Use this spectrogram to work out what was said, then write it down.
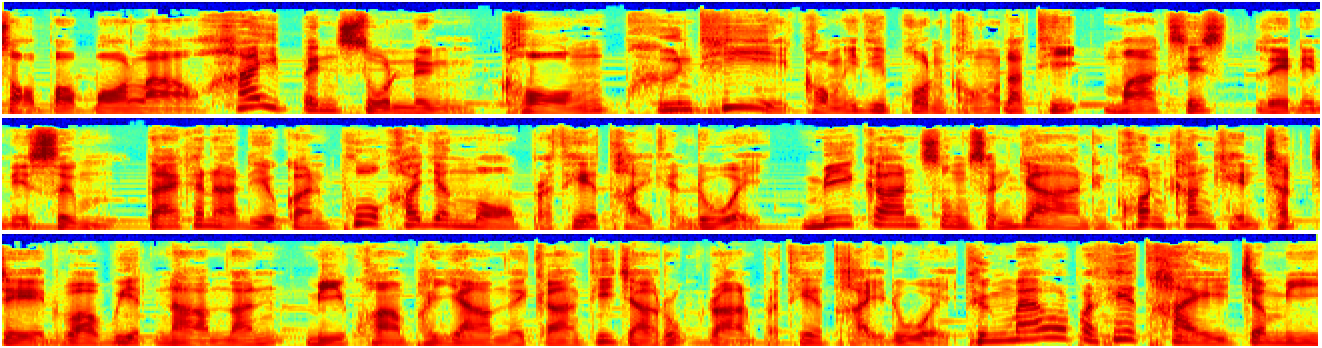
สปปลาวให้เป็นส่วนหนึ่งของพื้นที่ของอิทธิพลของลัทธิ Marxist Leninism แต่ขณะเดียวกันพวกเขายังมองประเทศไทยกันด้วย มีการส่งสัญญาณค่อนข้างเห็นชัดเจนว่าเวียดนามนั้นมีความพยายามในการที่จะรุกรานประเทศไทยด้วย ถึงแม้ว่าประเทศไทยจะมี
